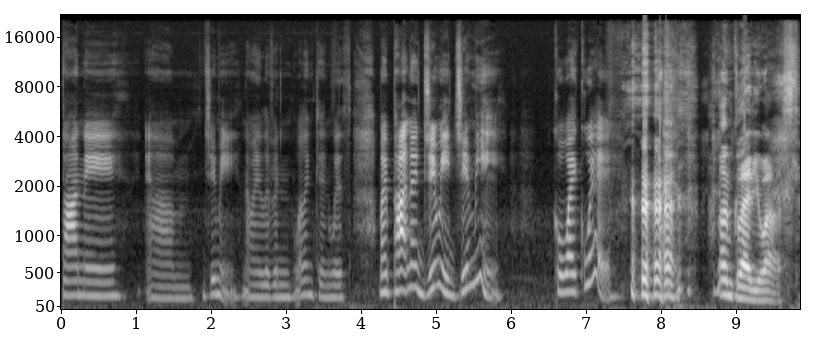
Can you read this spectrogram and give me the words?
tāne um, Jimmy. Now I live in Wellington with my partner Jimmy. Jimmy! Ko wai koe? I'm glad you asked.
